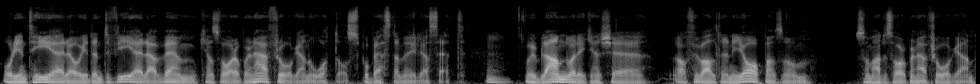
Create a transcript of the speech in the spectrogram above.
orientera och identifiera vem kan svara på den här frågan åt oss på bästa möjliga sätt. Mm. Och ibland var det kanske ja, förvaltaren i Japan som, som hade svar på den här frågan.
